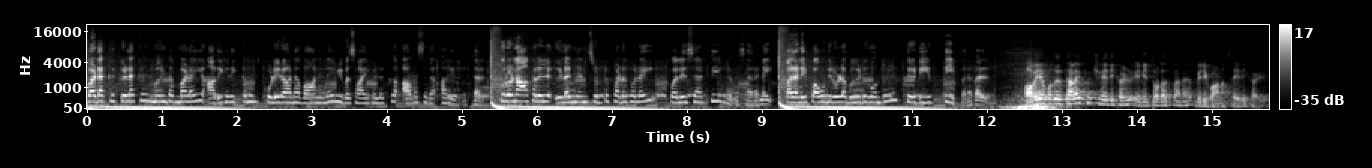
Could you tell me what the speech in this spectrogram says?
வடக்கு கிழக்கில் மீண்டும் மழை அதிகரிக்கும் குளிரான வானிலை விவசாயிகளுக்கு அவசர அறிவுறுத்தல். குருநாகலில் இளைஞன் சுட்டுப்படுகொலை போலீசார் தீவிர விசாரணை. பழனி பகுதியில் உள்ள வீடு ஒன்றில் திடீர் தீப்பரவல். அவை தலைப்புச் செய்திகள் இனி தொடர்பான விரிவான செய்திகள்.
